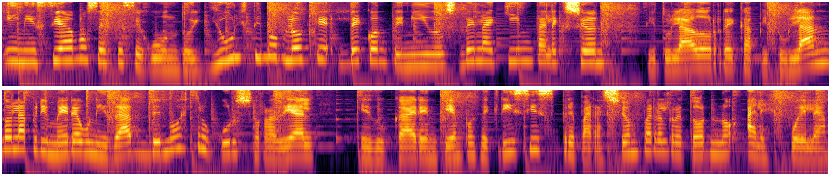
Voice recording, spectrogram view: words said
Iniciamos este segundo y último bloque de contenidos de la quinta lección titulado Recapitulando la primera unidad de nuestro curso radial Educar en tiempos de crisis, preparación para el retorno a la escuela.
